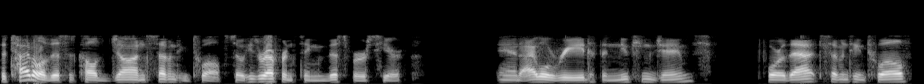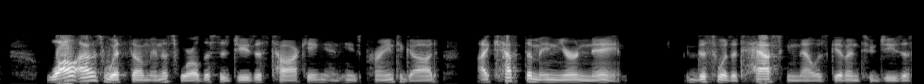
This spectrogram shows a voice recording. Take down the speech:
the title of this is called John 17:12. So he's referencing this verse here. And I will read the New King James for that, 1712. While I was with them in this world, this is Jesus talking, and he's praying to God, I kept them in your name. This was a tasking that was given to Jesus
